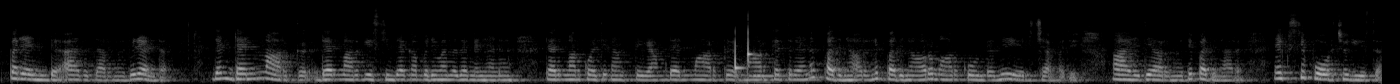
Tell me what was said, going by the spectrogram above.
അപ്പോൾ രണ്ട് ആയിരത്തി അറുന്നൂറ്റി രണ്ട് then Denmark Denmark East India company വന്നത് എങ്ങനെയാണ്? ഡെൻമാർക്ക് വെച്ച് കണക്ട് ചെയ്യാം. ഡെൻമാർക്ക് മാർക്ക് എത്രയാണ്? പതിനാറിൽ പതിനാറ് മാർക്കും ഉണ്ടെന്ന് വിചാരിച്ചാൽ മതി. ആയിരത്തി അറുന്നൂറ്റി പതിനാറ് നെക്സ്റ്റ് പോർച്ചുഗീസ്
